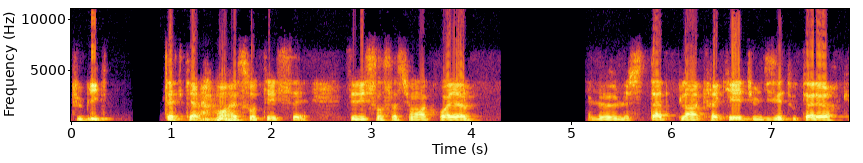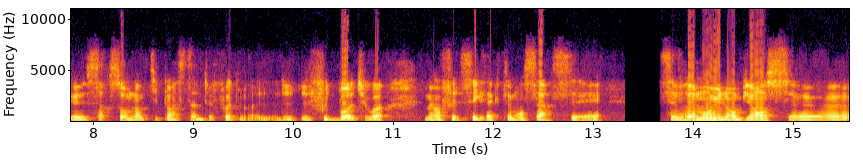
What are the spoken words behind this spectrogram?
public t'aide carrément à sauter. C'est, des sensations incroyables. Le, stade plein à craquer, tu me disais tout à l'heure que ça ressemble un petit peu à un stade de, foot, de, de football, tu vois. Mais en fait, c'est exactement ça. C'est, vraiment une ambiance. euh,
